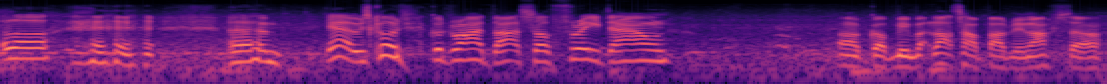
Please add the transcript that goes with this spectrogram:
hello. um, yeah, it was good. Good ride that. So three down. Oh god, me, that's how bad my maths are.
